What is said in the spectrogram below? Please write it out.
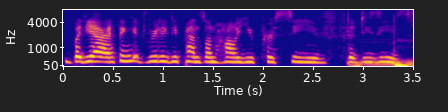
But yeah, I think it really depends on how you perceive the disease.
